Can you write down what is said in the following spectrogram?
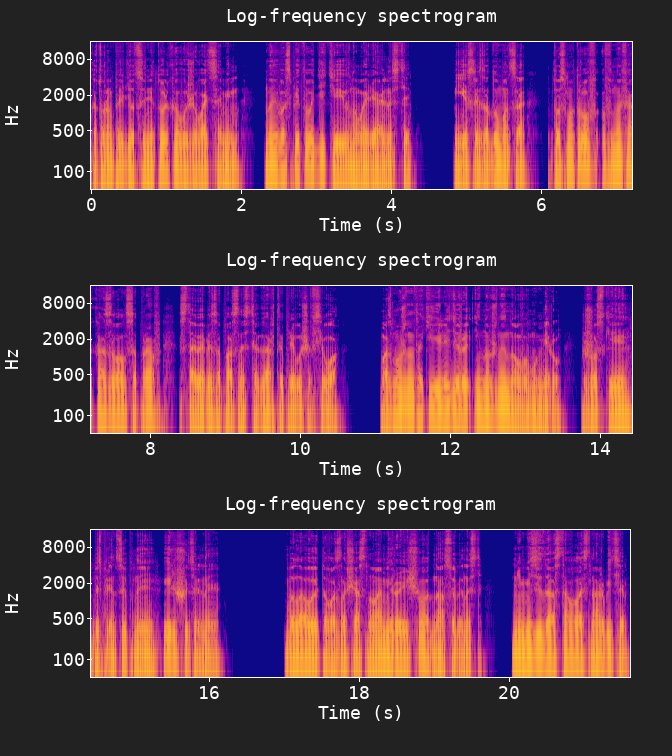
которым придется не только выживать самим, но и воспитывать детей в новой реальности. Если задуматься, то Смотров вновь оказывался прав, ставя безопасность Агарты превыше всего. Возможно, такие лидеры и нужны новому миру, жесткие, беспринципные и решительные. Была у этого злосчастного мира еще одна особенность. Немезида оставалась на орбите,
